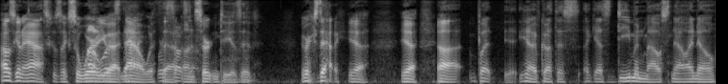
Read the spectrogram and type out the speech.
I was going to ask, I was like, so where Oh, are you at now with We're that so uncertainty? Is it? You're ecstatic. Yeah. Yeah. Uh, but yeah, I've got this, I guess, demon mouse now. I know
